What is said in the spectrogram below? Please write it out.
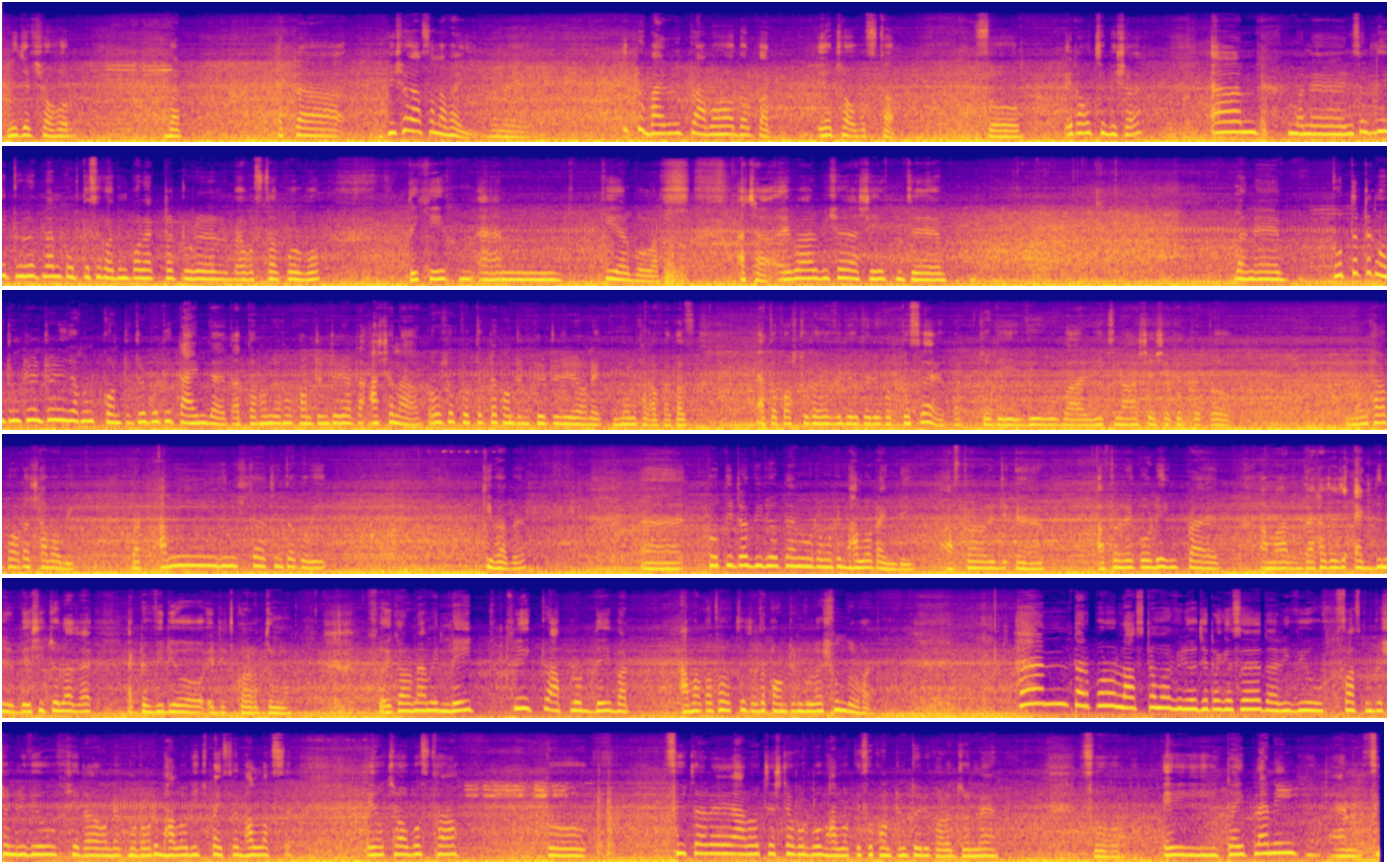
নিজের শহর। বাট একটা বিষয় আছে না ভাই মানে একটু বাইরের একটু আবহাওয়া দরকার, এ হচ্ছে অবস্থা। সো এটা হচ্ছে বিষয়। অ্যান্ড মানে রিসেন্টলি ট্যুরের প্ল্যান করতেছি কদিন পর একটা ট্যুরের ব্যবস্থা করব, দেখি। অ্যান্ড কী আর বলার? আচ্ছা এবার বিষয়ে আসি যে মানে প্রত্যেকটা কন্টেন্ট ক্রিয়েটরই যখন কন্টেন্টের প্রতি টাইম দেয় তার তখন যখন কন্টেন্ট এরিয়াটা আসে না, অবশ্য প্রত্যেকটা কন্টেন্ট ক্রিয়েটরই অনেক মন খারাপ হয় কাজ এত কষ্ট করে ভিডিও তৈরি করতেছে বাট যদি ভিউ বা রিচ না আসে, সেক্ষেত্রে তো মন খারাপ হওয়াটা স্বাভাবিক। বাট আমি জিনিসটা চিন্তা করি কীভাবে? প্রতিটা ভিডিওতে আমি মোটামুটি ভালো টাইম দিই। আফটার আফটার রেকর্ডিং প্রায় আমার দেখা যায় যে একদিনের বেশি চলে যায় একটা ভিডিও এডিট করার জন্য। তো এই কারণে আমি লেটলি একটু আপলোড দিই বাট আমার কথা হচ্ছে যাতে কন্টেন্টগুলো সুন্দর হয়। হ্যাঁ তারপরও লাস্ট আমার ভিডিও যেটা গেছে the review first impression review সেটা অনেক মোটামুটি ভালো রিচ পাইছে, ভালো লাগছে। এই হচ্ছে অবস্থা। তো ফিউচারে আরও চেষ্টা করব ভালো কিছু কন্টেন্ট তৈরি করার জন্যে। সো এইটাই প্ল্যানিং অ্যান্ড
